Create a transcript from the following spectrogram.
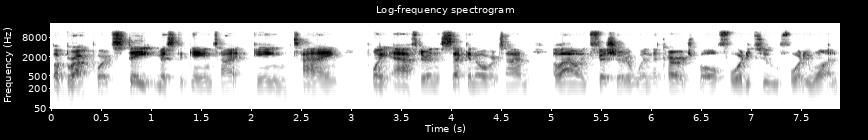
but Brockport State missed a game, game tying point after in the second overtime, allowing Fisher to win the Courage Bowl 42 41.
